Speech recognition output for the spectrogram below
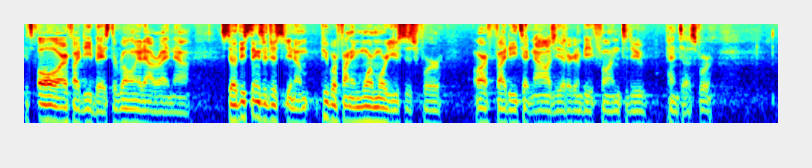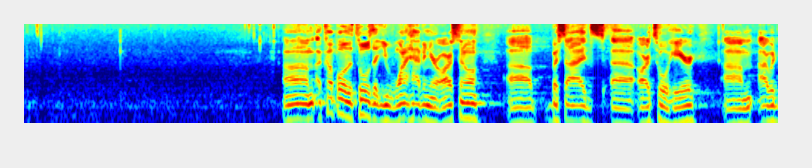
it's all RFID based. They're rolling it out right now. So these things are just you know people are finding more and more uses for RFID technology that are going to be fun to do pen tests for. Um, a couple of the tools that you want to have in your arsenal, uh, besides uh, our tool here, um, I would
